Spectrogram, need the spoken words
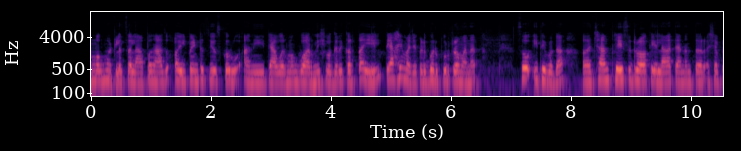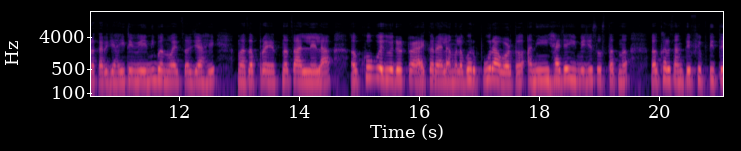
मग म्हटलं चला आपण आज ऑइल पेंटच यूज करू आणि त्यावर मग वॉर्निश वगैरे करता येईल. ते आहे माझ्याकडे भरपूर प्रमाणात. सो इथे बघा छान फेस ड्रॉ केला. त्यानंतर अशा प्रकारे जे आहे इथे वेणी बनवायचं जे आहे माझा प्रयत्न चाललेला. खूप वेगवेगळं ट्राय करायला मला भरपूर आवडतं. आणि ह्या ज्या इमेजेस असतात ना खरं सांगते फिफ्टी ते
